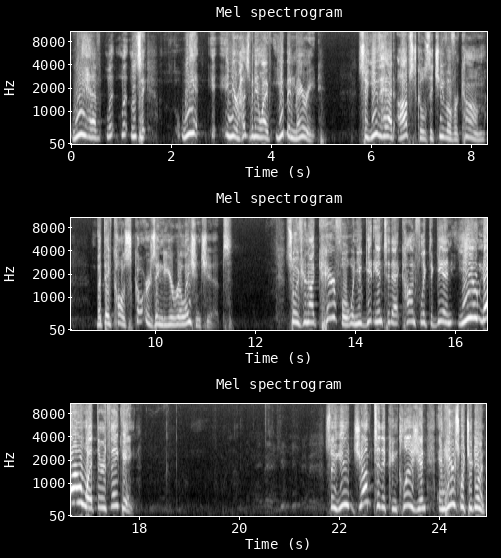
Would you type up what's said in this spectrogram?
we have, let, let, let's say, we, in your husband and wife, you've been married. So you've had obstacles that you've overcome, but they've caused scars into your relationships. So if you're not careful, when you get into that conflict again, you know what they're thinking. So you jump to the conclusion, and here's what you're doing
